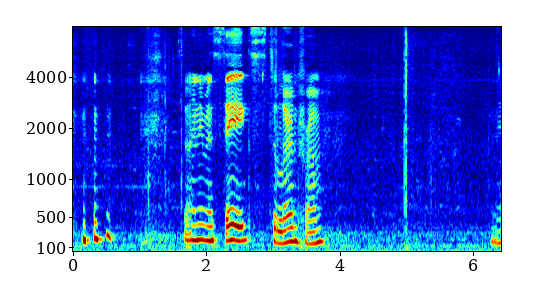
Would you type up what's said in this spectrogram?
so any mistakes to learn from. Yeah.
